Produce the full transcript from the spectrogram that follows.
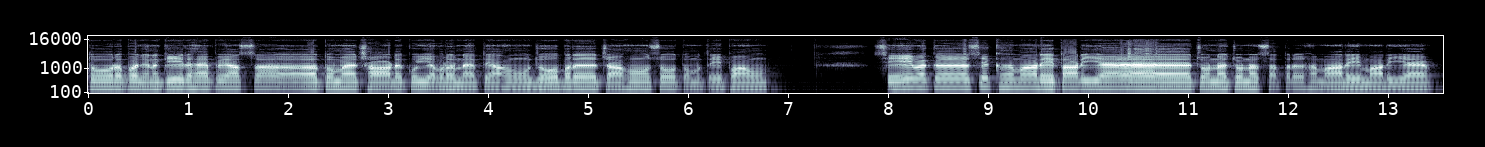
ਤੋਰ ਭਜਨ ਕੀ ਰਹਿ ਪਿਆਸਾ ਤੁਮੈ ਛਾੜ ਕੋਈ ਅਵਰ ਨ ਧਿਆਉ ਜੋ ਬਰ ਚਾਹੋ ਸੋ ਤੁਮ ਤੇ ਪਾਉ ਸੇਵਕ ਸਿੱਖ ਹਮਾਰੇ ਤਾਰੀਐ ਚੁਨ ਚੁਨ ਸਤਰ ਹਮਾਰੇ ਮਾਰੀਐ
